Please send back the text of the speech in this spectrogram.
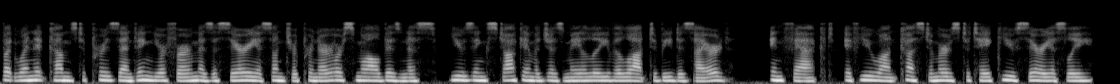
But when it comes to presenting your firm as a serious entrepreneur or small business, using stock images may leave a lot to be desired. In fact, if you want customers to take you seriously,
